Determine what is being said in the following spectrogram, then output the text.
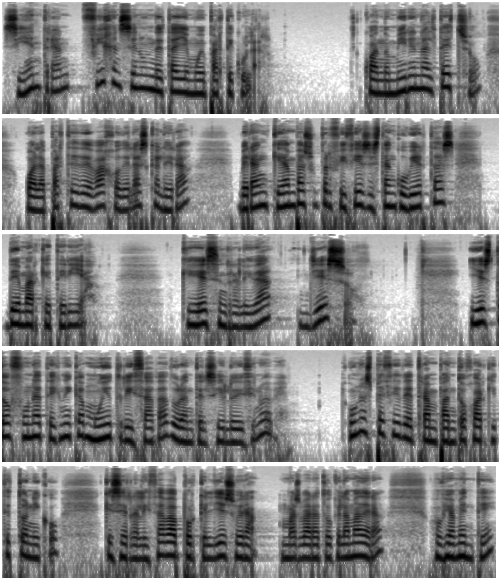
Si entran, fíjense en un detalle muy particular. Cuando miren al techo o a la parte de abajo de la escalera, verán que ambas superficies están cubiertas de marquetería, que es en realidad yeso. Y esto fue una técnica muy utilizada durante el siglo XIX. Una especie de trampantojo arquitectónico que se realizaba porque el yeso era más barato que la madera, obviamente,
